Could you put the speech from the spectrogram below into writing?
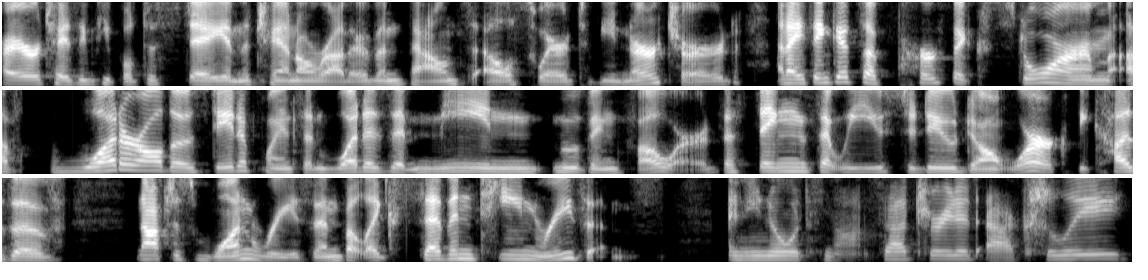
prioritizing people to stay in the channel rather than bounce elsewhere to be nurtured. And I think it's a perfect storm of what are all those data points and what does it mean moving forward? The things that we used to do don't work because of not just one reason, but like 17 reasons. And you know it's not saturated actually?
